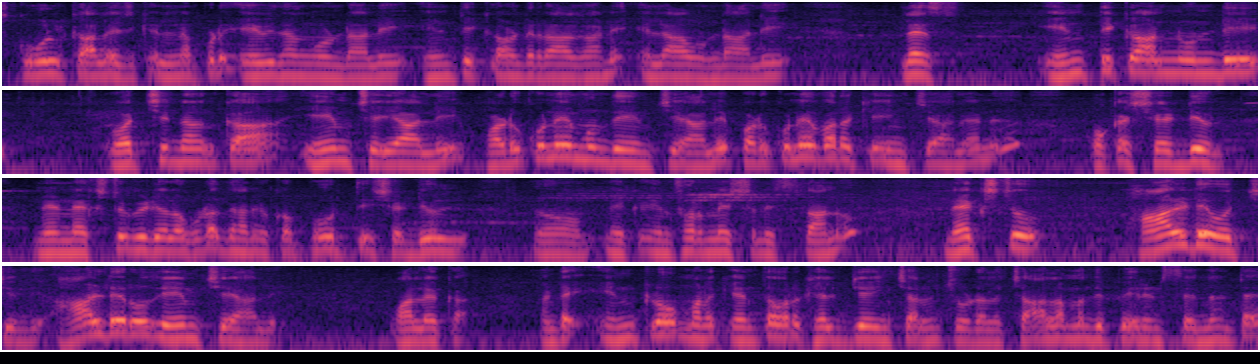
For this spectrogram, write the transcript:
స్కూల్ కాలేజీకి వెళ్ళినప్పుడు ఏ విధంగా ఉండాలి ఇంటికి నుండి రాగానే ఎలా ఉండాలి ప్లస్ ఇంటికాడ నుండి వచ్చినాక ఏం చేయాలి పడుకునే ముందు ఏం చేయాలి పడుకునే వరకు ఏం చేయాలి అనేది ఒక షెడ్యూల్. నేను నెక్స్ట్ వీడియోలో కూడా దాని యొక్క పూర్తి షెడ్యూల్ మీకు ఇన్ఫర్మేషన్ ఇస్తాను. నెక్స్ట్ హాలిడే వచ్చింది. హాలిడే రోజు ఏం చేయాలి? వాళ్ళ యొక్క అంటే ఇంట్లో మనకి ఎంతవరకు హెల్ప్ చేయించాలని చూడాలి. చాలామంది పేరెంట్స్ ఏంటంటే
